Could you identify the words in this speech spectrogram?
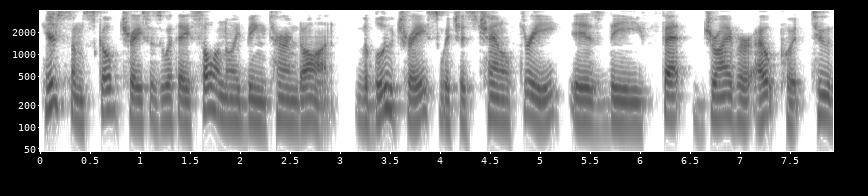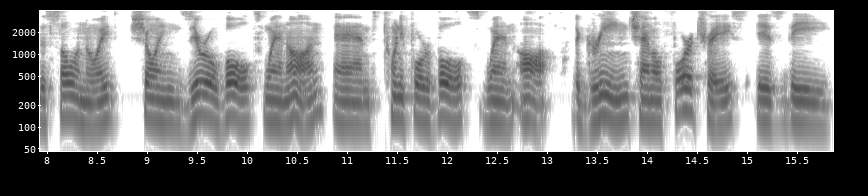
Here's some scope traces with a solenoid being turned on. The blue trace, which is channel 3, is the FET driver output to the solenoid showing 0 volts when on and 24 volts when off. The green channel 4 trace is the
